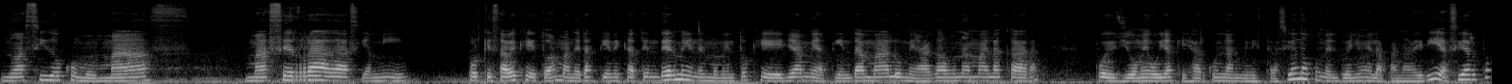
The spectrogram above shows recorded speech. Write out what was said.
no ha sido como más, más cerrada hacia mí, porque sabe que de todas maneras tiene que atenderme y en el momento que ella me atienda mal o me haga una mala cara, pues yo me voy a quejar con la administración o con el dueño de la panadería, ¿cierto?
